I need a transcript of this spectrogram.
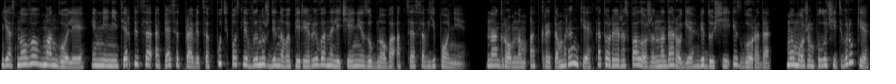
Я снова в Монголии, и мне не терпится опять отправиться в путь после вынужденного перерыва на лечение зубного абсцесса в Японии. На огромном открытом рынке, который расположен на дороге, ведущей из города, мы можем получить в руки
